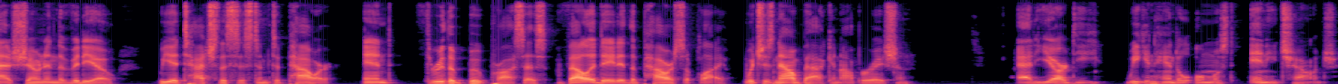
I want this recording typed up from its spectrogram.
As shown in the video, we attached the system to power and, through the boot process, validated the power supply, which is now back in operation. At ERD, we can handle almost any challenge,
